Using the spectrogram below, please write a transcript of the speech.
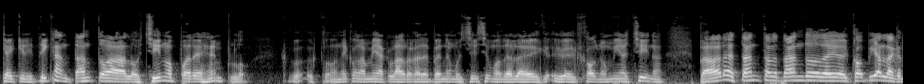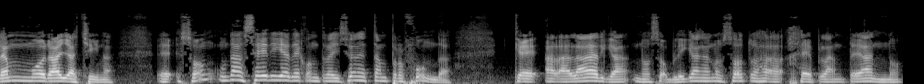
que, critican tanto a los chinos, por ejemplo, con una economía, claro, que depende muchísimo de la e, economía china, pero ahora están tratando de copiar la gran muralla china. Eh, son una serie de contradicciones tan profundas que a la larga nos obligan a nosotros a replantearnos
